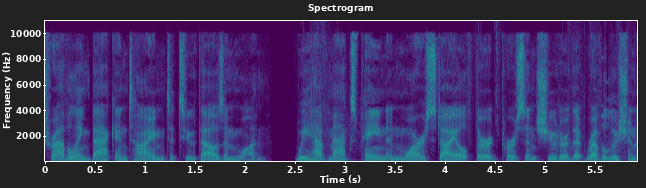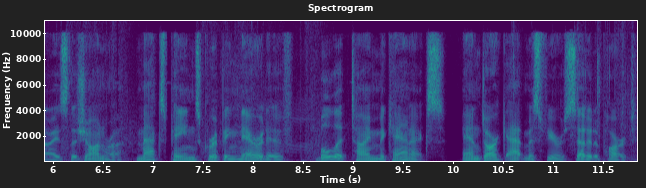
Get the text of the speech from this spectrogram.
Traveling back in time to 2001, we have Max Payne and noir-style third-person shooter that revolutionized the genre. Max Payne's gripping narrative, bullet time mechanics, and dark atmosphere set it apart.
